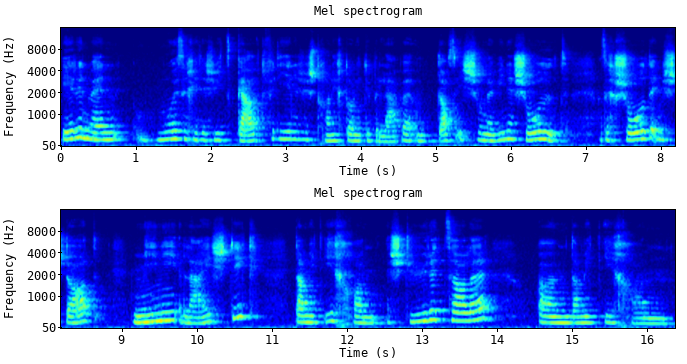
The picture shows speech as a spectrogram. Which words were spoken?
irgendwann muss ich in der Schweiz Geld verdienen, sonst kann ich hier nicht überleben. Und das ist schon eine, wie eine Schuld. Also ich schulde im Staat meine Leistung, damit ich kann Steuern zahlen kann, ähm, damit ich kann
